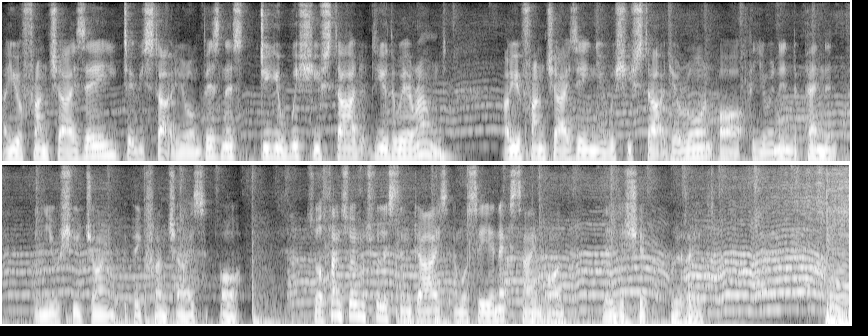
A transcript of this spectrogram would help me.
Are you a franchisee? Have you started your own business? Do you wish you started the other way around? Are you a franchisee and you wish you started your own, or are you an independent and you wish you joined a big franchise? Or so, thanks very much for listening, guys, and we'll see you next time on Leadership Revealed.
